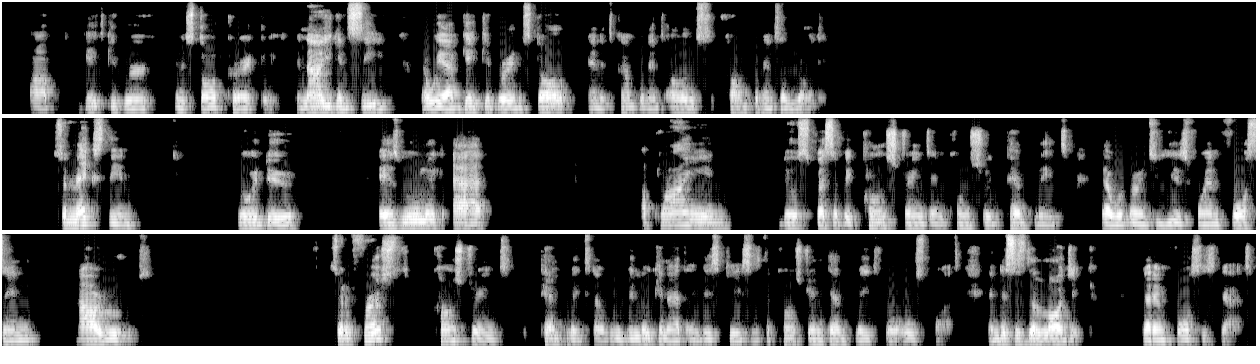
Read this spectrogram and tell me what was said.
Gatekeeper installed correctly. And now you can see that we have Gatekeeper installed and its components, all its components are running. So next thing we will do is we'll look at applying those specific constraints and constraint templates that we're going to use for enforcing our rules. So the first constraint template that we'll be looking at in this case is the constraint template for OSPAT. And this is the logic that enforces that.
